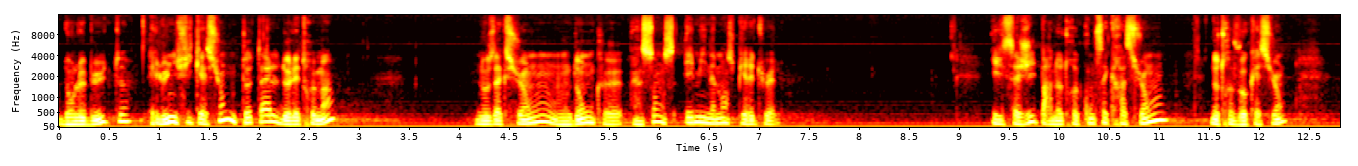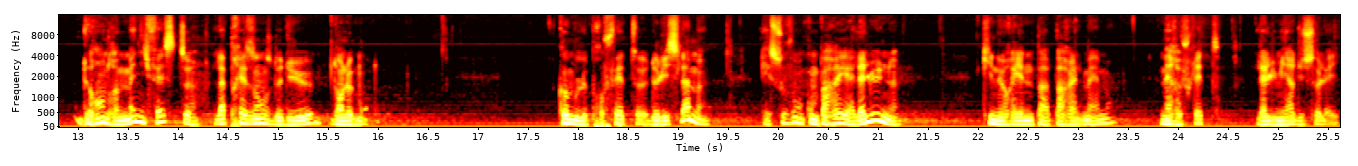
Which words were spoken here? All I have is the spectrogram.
dont le but est l'unification totale de l'être humain. Nos actions ont donc un sens éminemment spirituel. Il s'agit par notre consécration, notre vocation, de rendre manifeste la présence de Dieu dans le monde. Comme le prophète de l'islam, est souvent comparée à la Lune, qui ne rayonne pas par elle-même, mais reflète la lumière du Soleil.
